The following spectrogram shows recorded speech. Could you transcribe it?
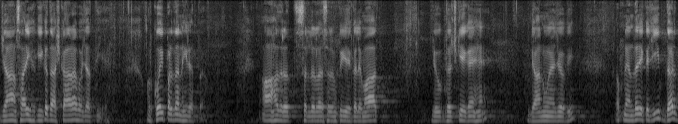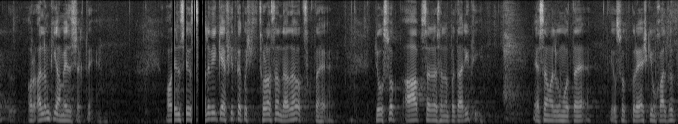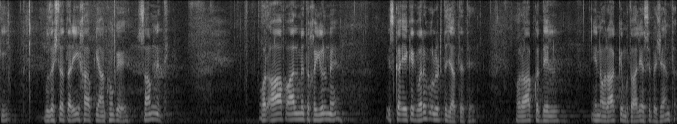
جہاں ساری حقیقت اشکارہ ہو جاتی ہے اور کوئی پردہ نہیں رہتا۔ آ حضرت صلی اللہ علیہ وسلم کی یہ کلمات جو درج کیے گئے ہیں بیان ہوئے ہیں جو ابھی، اپنے اندر ایک عجیب درد اور علم کی آمیزش رکھتے ہیں۔ اور ان سے اس علوی کیفیت کا کچھ تھوڑا سا اندازہ ہو سکتا ہے۔ جو اس وقت آپ صلی اللہ علیہ وسلم پر تاری تھی، ایسا معلوم ہوتا ہے کہ اس وقت قریش کی مخالفت کی گزشتہ تاریخ آپ کی آنکھوں کے سامنے تھی۔ اور آپ عالم تخیل میں اس کا ایک ایک ورق الٹتے جاتے تھے اور آپ کا دل ان اوراق کے مطالعہ سے بے چین تھا۔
